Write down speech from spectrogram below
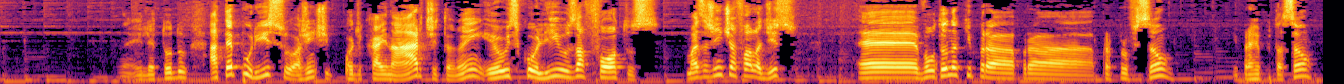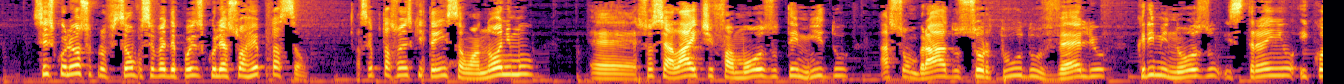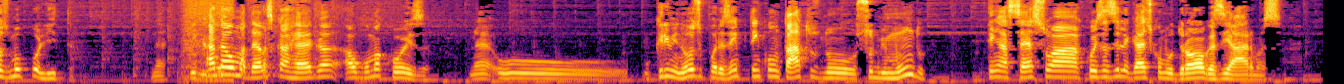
né? Ele é todo. Até por isso, a gente pode cair na arte também. Eu escolhi usar fotos. Mas a gente já fala disso. É, voltando aqui pra profissão e pra reputação. Você escolheu a sua profissão, você vai depois escolher a sua reputação. As reputações que tem são anônimo, é, socialite, famoso, temido, assombrado, sortudo, velho, criminoso, estranho e cosmopolita. Né? E cada uma delas carrega alguma coisa. Né? O, o criminoso, por exemplo, tem contatos no submundo, tem acesso a coisas ilegais como drogas e armas.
